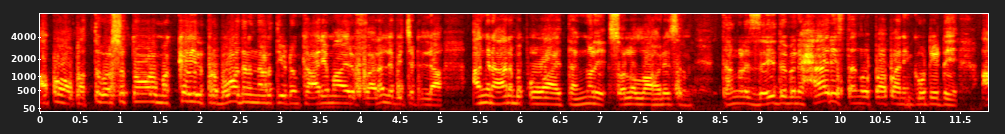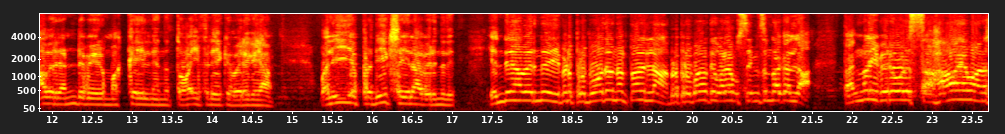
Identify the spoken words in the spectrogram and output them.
അപ്പോ പത്ത് വർഷത്തോളം മക്കയിൽ പ്രബോധനം നടത്തിയിട്ടും കാര്യമായ ഒരു ഫലം ലഭിച്ചിട്ടില്ല. അങ്ങനെ ആരംഭ പോവായ തങ്ങൾ സൊല്ലാഹു അലൈഹി വസല്ലം തങ്ങൾ സെയ്ദ് ബിൻ ഹാരിസ് തങ്ങൾ ഉപ്പാപ്പാനെയും കൂട്ടിയിട്ട് അവർ രണ്ടുപേരും മക്കയിൽ നിന്ന് തോയിഫിലേക്ക് വരികയാണ് വലിയ പ്രതീക്ഷയിലാ വരുന്നത്. എന്തിനാ വരുന്നത്? ഇവിടെ പ്രബോധനം നടത്താനല്ല. ഇവിടെ പ്രബോധനത്തിൽ കുറെ മുസ്ലിംസ് ഉണ്ടാക്കാനല്ല തങ്ങൾ ഇവരോട് സഹായമാണ്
